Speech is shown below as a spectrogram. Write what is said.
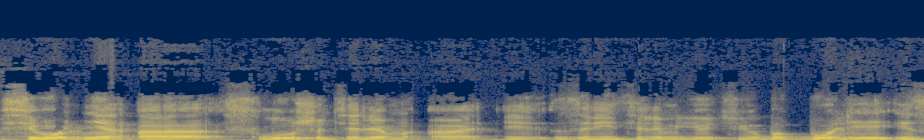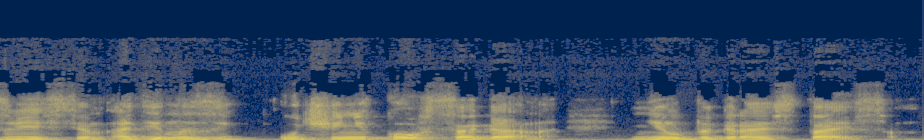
Сегодня а, слушателям а, и зрителям YouTube более известен один из учеников Сагана, Нил Деграсс Тайсон.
